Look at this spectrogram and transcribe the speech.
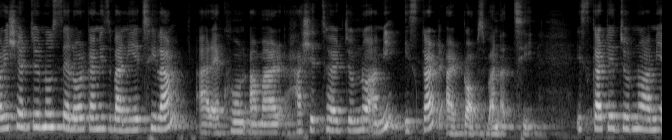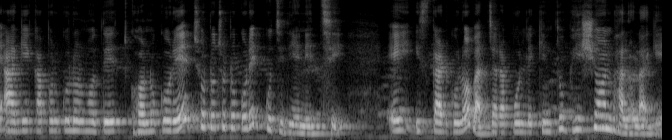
অরিশার জন্য সালোয়ার কামিজ বানিয়েছিলাম, আর এখন আমার হাঁসের ছয়ের জন্য আমি স্কার্ট আর টপস বানাচ্ছি। স্কার্টের জন্য আমি আগে কাপড়গুলোর মধ্যে ঘন করে, ছোট ছোট করে কুচি দিয়ে নিচ্ছি। এই স্কার্টগুলো বাচ্চারা পরলে কিন্তু ভীষণ ভালো লাগে।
